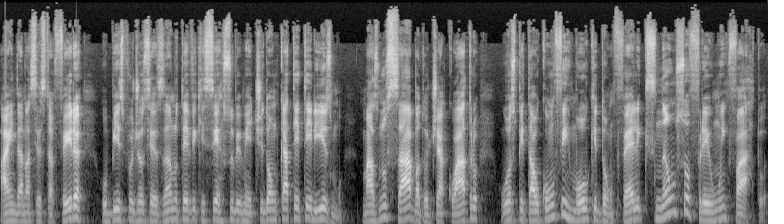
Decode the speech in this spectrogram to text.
Ainda na sexta-feira, o bispo diocesano teve que ser submetido a um cateterismo, mas no sábado, dia 4, o hospital confirmou que Dom Félix não sofreu um infarto.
